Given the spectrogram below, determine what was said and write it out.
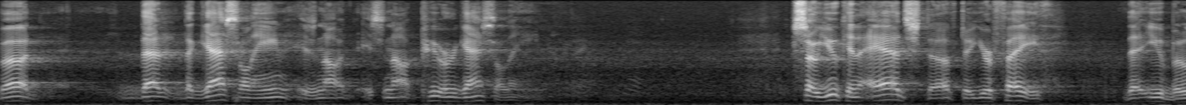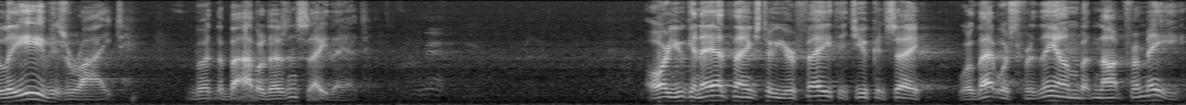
but that the gasoline is not, it's not pure gasoline. So you can add stuff to your faith that you believe is right, but the Bible doesn't say that. Amen. Or you can add things to your faith that you could say, well, that was for them, but not for me.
